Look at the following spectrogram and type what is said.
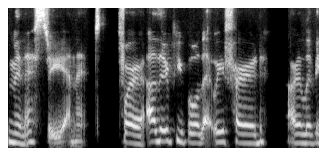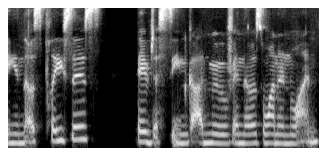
ministry and it for other people that we've heard are living in those places they've just seen god move in those one-on-one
